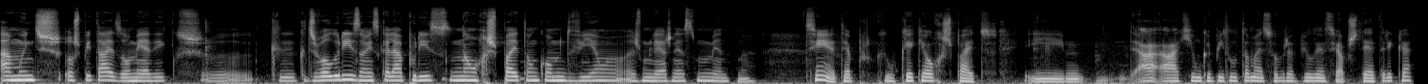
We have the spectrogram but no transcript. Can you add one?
há muitos hospitais ou médicos eh, que, que desvalorizam e se calhar por isso não respeitam como deviam as mulheres nesse momento, não é? Sim, até porque o que é que é o respeito? E há, há aqui um capítulo também sobre a violência obstétrica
